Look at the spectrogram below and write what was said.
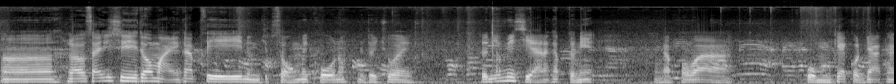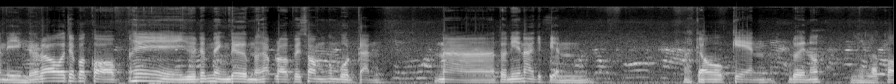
เเราใช้ C ตัวใหม่ครับ C 1.2ไมโครเนาะเป็นตัวช่วย ตัวนี้ไม่เสียนะครับตัวนี้นะครับเพราะว่า ปุ่มแค่กดยากนั่นเองเดี๋ยวเราจะประกอบให้อยู่ตำแหน่งเดิมนะครับ เราไปซ่อมข้างบนกันน่าตัวนี้น่าจะเปลี่ยนเอาแกนด้วยเนาะนี่เราก็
